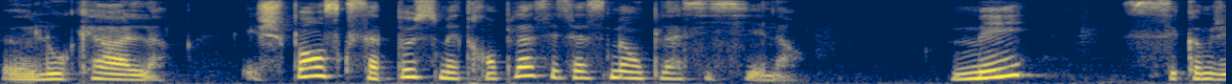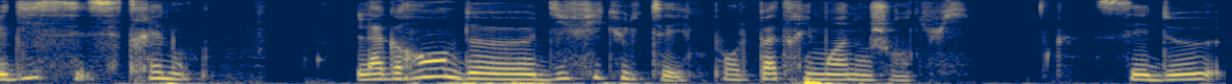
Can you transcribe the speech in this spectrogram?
locales. Et je pense que ça peut se mettre en place et ça se met en place ici et là. Mais, c'est comme j'ai dit, c'est très long. La grande difficulté pour le patrimoine aujourd'hui, c'est de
